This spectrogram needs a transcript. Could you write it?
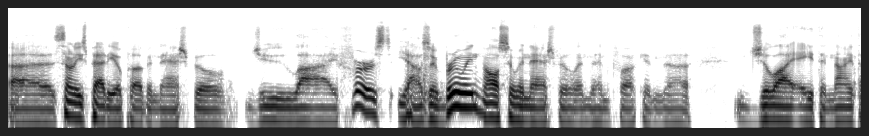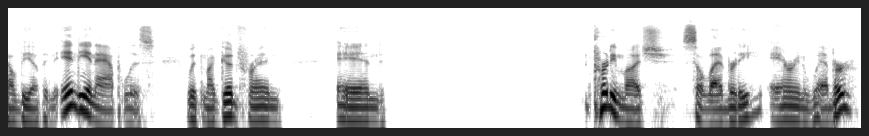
uh, Sonny's Patio Pub in Nashville. July 1st, Yazoo Brewing, also in Nashville. And then fucking uh, July 8th and 9th, I'll be up in Indianapolis with my good friend and pretty much celebrity Aaron Weber.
